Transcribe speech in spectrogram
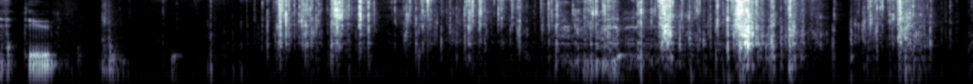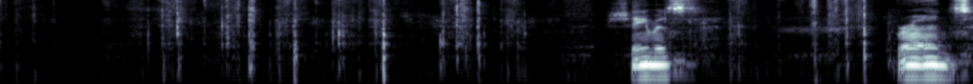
That dude. Sheamus, Bronze,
